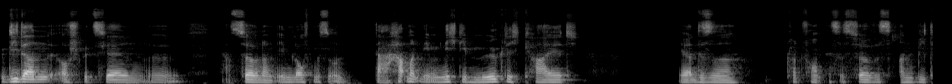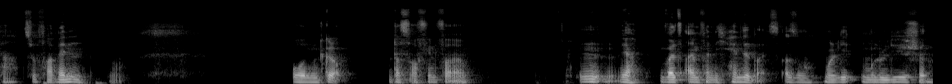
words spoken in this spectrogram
die dann auf speziellen äh, ja, Servern dann eben laufen müssen. Und da hat man eben nicht die Möglichkeit, ja, diese Plattform as a Service Anbieter zu verwenden. Und genau, das auf jeden Fall, mm, ja, weil es einfach nicht handelbar ist. Also monolithische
